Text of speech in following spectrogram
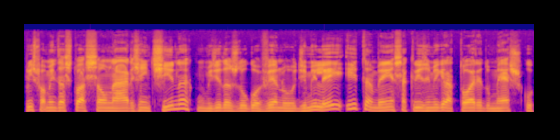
principalmente da situação na Argentina, com medidas do governo de Milei e também essa crise migratória do México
